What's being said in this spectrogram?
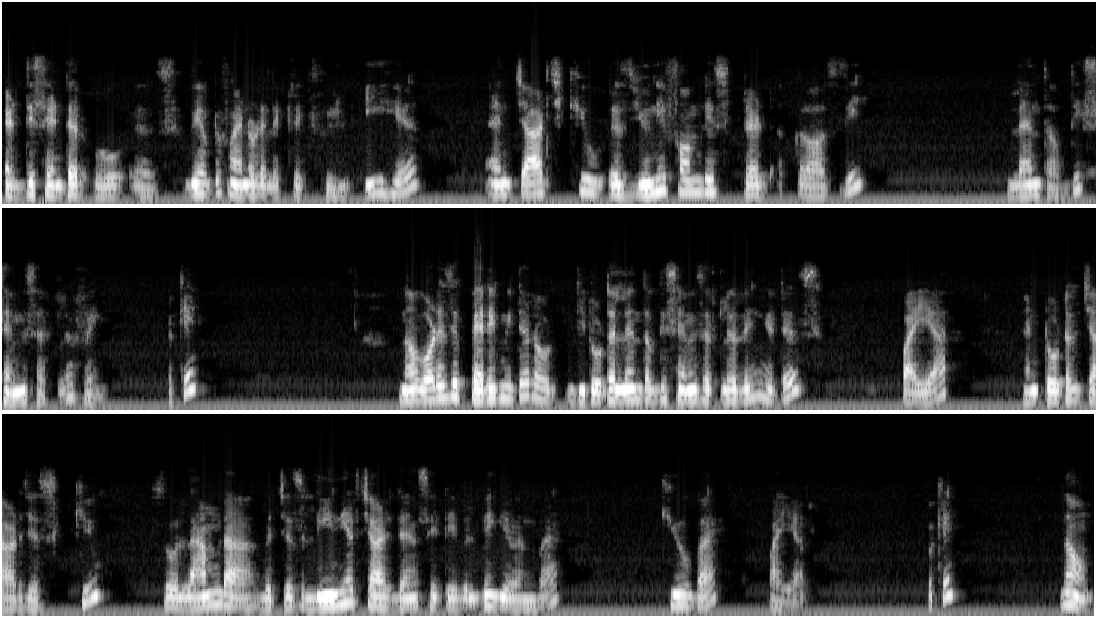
at the center O is. We have to find out electric field E here and charge q is uniformly spread across the length of the semicircular ring. Okay. Now what is the perimeter or the total length of the semicircular ring? It is pi r and total charge is q. So lambda which is linear charge density will be given by q by pi r. Okay? Now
